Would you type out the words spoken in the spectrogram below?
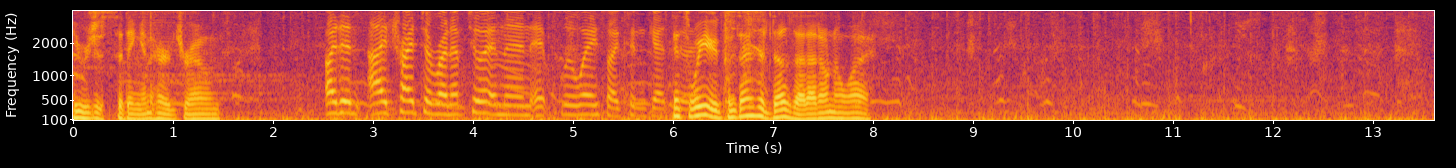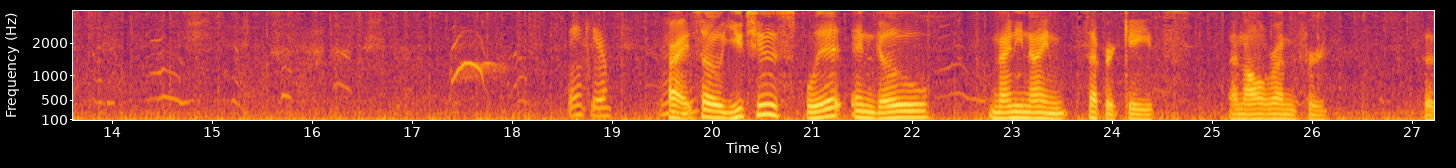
You were just sitting in her drone. I didn't. I tried to run up to it and then it flew away, so I couldn't get. To It's it. weird. Sometimes it does that. I don't know why. Thank you. All right, so you two split and go 99 separate gates, and I'll run for the,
